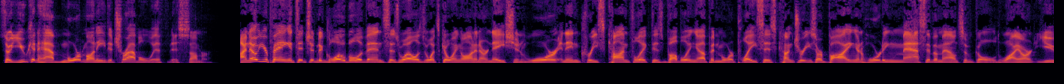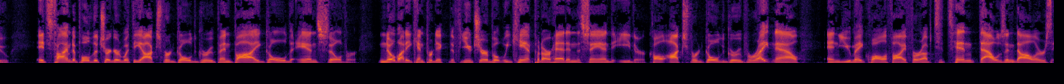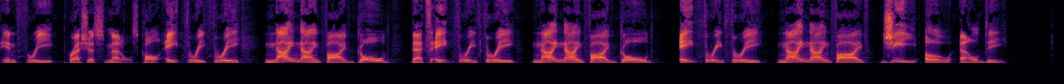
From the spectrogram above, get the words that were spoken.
so you can have more money to travel with this summer. I know you're paying attention to global events as well as what's going on in our nation. War and increased conflict is bubbling up in more places. Countries are buying and hoarding massive amounts of gold. Why aren't you? It's time to pull the trigger with the Oxford Gold Group and buy gold and silver. Nobody can predict the future, but we can't put our head in the sand either. Call Oxford Gold Group right now, and you may qualify for up to $10,000 in free precious metals. Call 833 995 Gold. That's 833 995 Gold. 833 995 G O L D.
